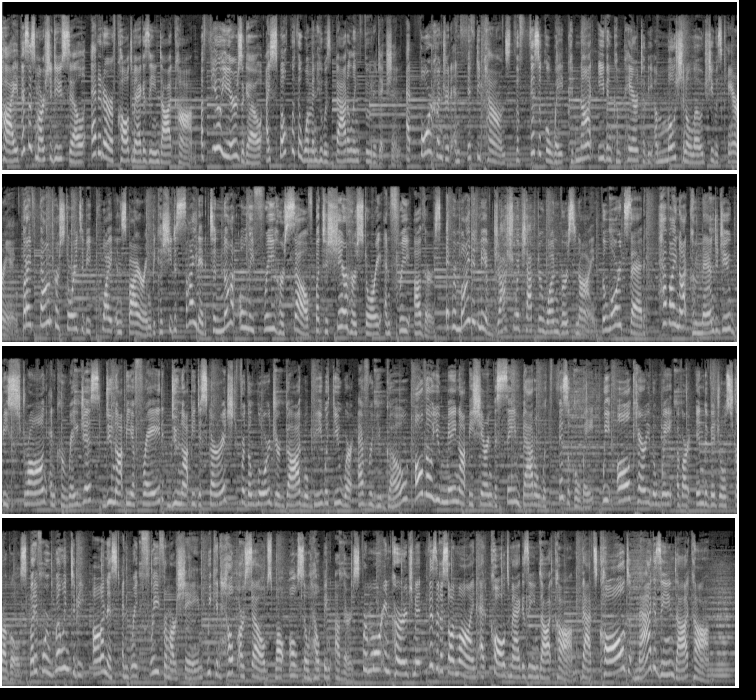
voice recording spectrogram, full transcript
Hi, this is Marcia Dusil, editor of CalledMagazine.com. A few years ago, I spoke with a woman who was battling food addiction. At 450 pounds, the physical weight could not even compare to the emotional load she was carrying. But I found her story to be quite inspiring because she decided to not only free herself, but to share her story and free others. It reminded me of Joshua chapter 1, verse 9. The Lord said, Have I not commanded you, be strong and courageous? Do not be afraid, do not be discouraged, for the Lord your God will be with you wherever you go. Although you may not be sharing the same battle with physical weight, we all carry the weight of our individual struggles. But if we're willing to be honest and break free from our shame, we can help ourselves while also helping others. For more encouragement, visit us online at calledmagazine.com. That's calledmagazine.com.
